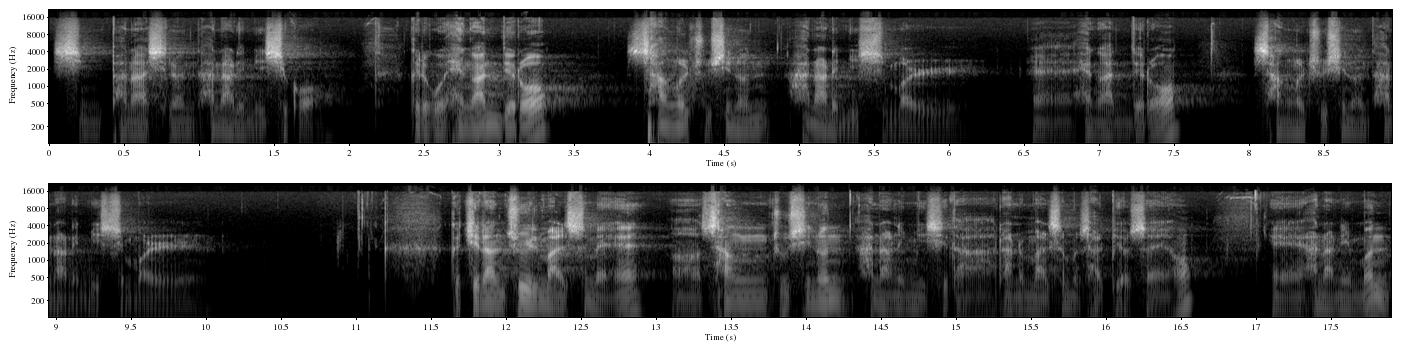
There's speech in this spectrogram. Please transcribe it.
심판하시는 하나님이시고 그리고 행한 대로 상을 주시는 하나님이심을 예, 행한 대로 상을 주시는 하나님이심을 그 지난 주일 말씀에 어, 상 주시는 하나님이시다라는 말씀을 살폈어요. 예, 하나님은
